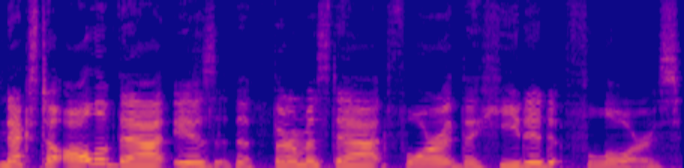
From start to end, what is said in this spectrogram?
Next to all of that is the thermostat for the heated floors.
